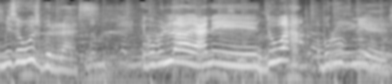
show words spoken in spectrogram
ما يسووش بالراس. يقول لا يعني دوح بروف ليش؟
